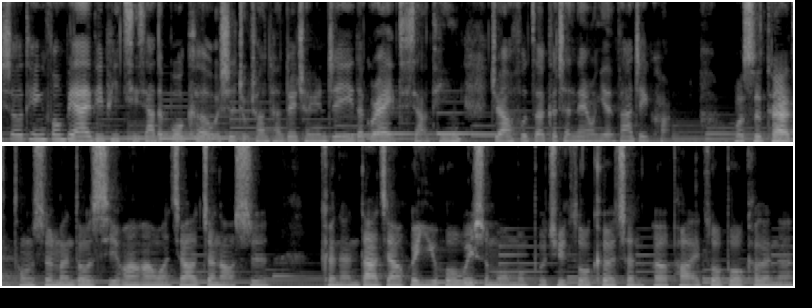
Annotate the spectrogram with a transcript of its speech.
收听封闭 IDP 旗下的播客，我是主创团队成员之一的 Great 小婷，主要负责课程内容研发这块。我是 Ted，同事们都喜欢喊我叫郑老师。可能大家会疑惑，为什么我们不去做课程，而跑来做播客了呢？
